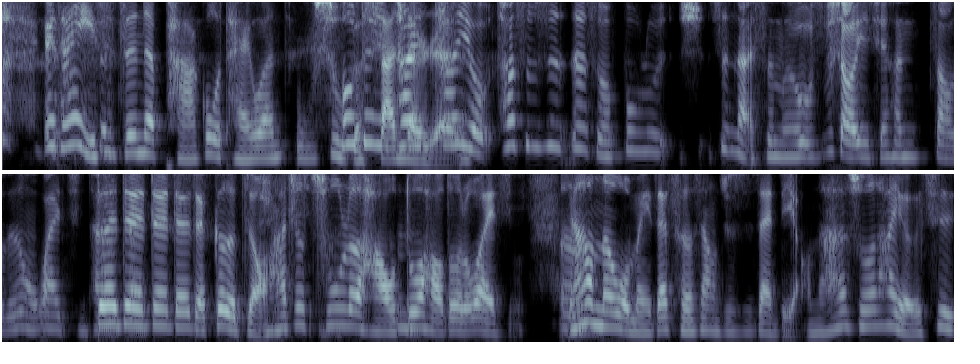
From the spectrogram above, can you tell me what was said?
因为他也是真的爬过台湾无数个山的人。哦、他，他有他是不是那什么部落是哪什么？我不晓得以前很早的那种外景。对对对对对，各种他就出了好多好多的外景。嗯、然后呢，我们也在车上就是在聊，然后他说他有一次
